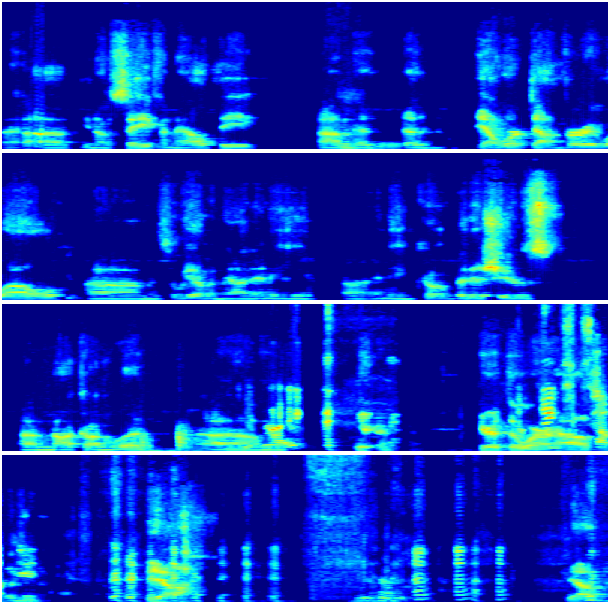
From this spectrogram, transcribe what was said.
uh, you know, safe and healthy, um, mm-hmm. have, have, yeah, worked out very well. Um, and so we haven't had any uh, any COVID issues. Um, knock on wood. Um, right here, here, at the warehouse. And, yeah. yeah.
